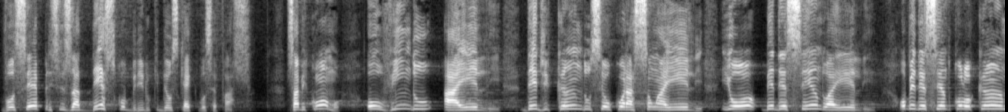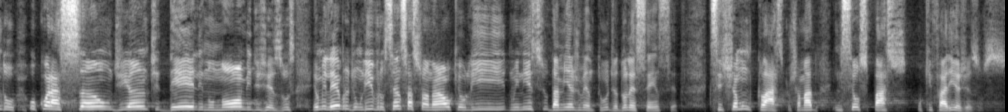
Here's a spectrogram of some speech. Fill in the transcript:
Você precisa descobrir o que Deus quer que você faça. Sabe como? Ouvindo a Ele, dedicando o seu coração a Ele e obedecendo a Ele. Obedecendo, colocando o coração diante dele no nome de Jesus. Eu me lembro de um livro sensacional que eu li no início da minha juventude, adolescência, que se chama um clássico chamado Em Seus Passos, O que Faria Jesus.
